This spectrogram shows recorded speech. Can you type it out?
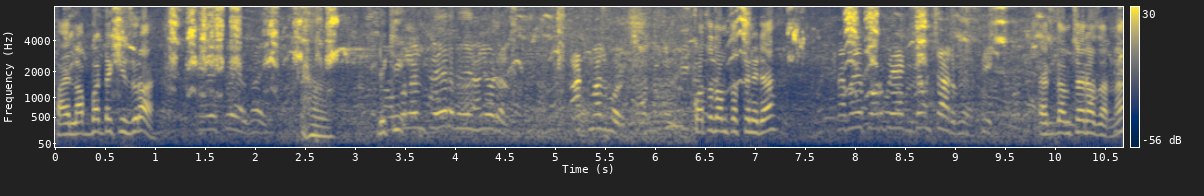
ভাই লাভবারটা কি জোড়া? দেখি। কত দাম চাচ্ছেন এটা? একদম চার হাজার না?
